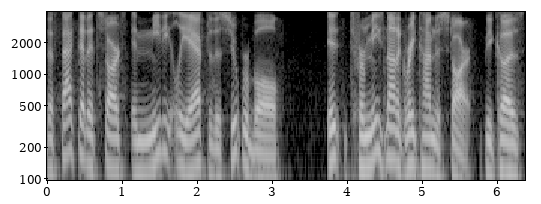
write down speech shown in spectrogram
the fact that it starts immediately after the Super Bowl, it for me is not a great time to start because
